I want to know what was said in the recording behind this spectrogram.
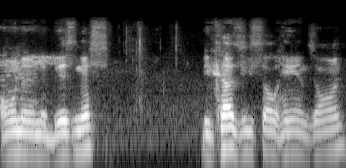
owner in the business because he's so hands on.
